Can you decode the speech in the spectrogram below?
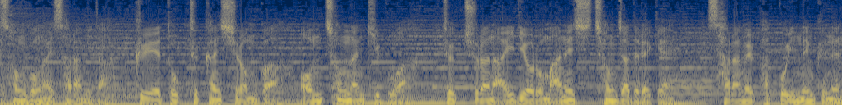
성공할 사람이다. 그의 독특한 실험과 엄청난 기부와 특출한 아이디어로 많은 시청자들에게 사랑을 받고 있는 그는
